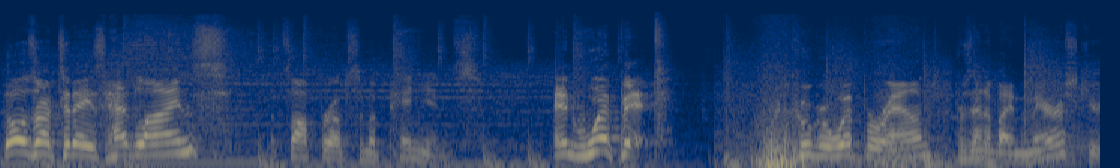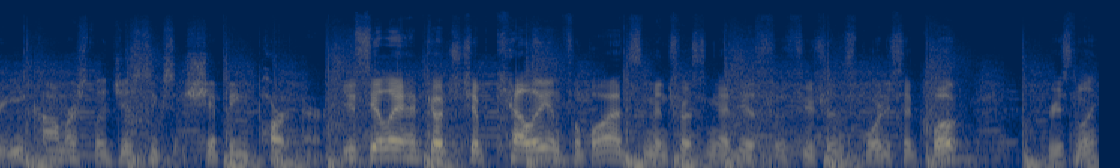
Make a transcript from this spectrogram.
Those are today's headlines. Let's offer up some opinions. And whip it! The Cougar Whip Around, presented by Maersk, your e-commerce logistics shipping partner. UCLA head coach Chip Kelly in football had some interesting ideas for the future of the sport. He said, quote, recently,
